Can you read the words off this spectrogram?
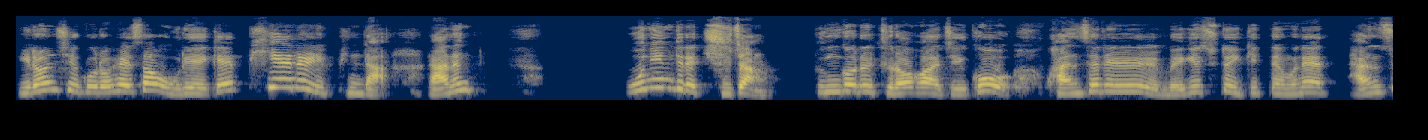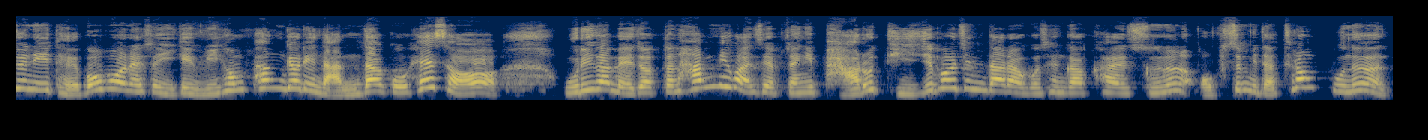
이런 식으로 해서 우리에게 피해를 입힌다라는 본인들의 주장 근거를 들어가지고 관세를 매길 수도 있기 때문에 단순히 대법원에서 이게 위헌 판결이 난다고 해서 우리가 맺었던 한미 관세 협정이 바로 뒤집어진다라고 생각할 수는 없습니다. 트럼프는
